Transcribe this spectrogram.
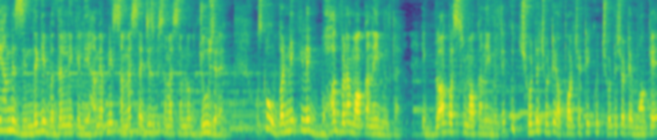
कि हमें ज़िंदगी बदलने के लिए, हमें अपनी समस्या जिस भी समस्या हम लोग जूझ रहे हैं, उसको उबरने के लिए एक बहुत बड़ा मौका नहीं मिलता है। एक ब्लॉकबस्टर मौका नहीं मिलता कुछ छोटे छोटे अपॉर्चुनिटी कुछ छोटे छोटे मौके,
